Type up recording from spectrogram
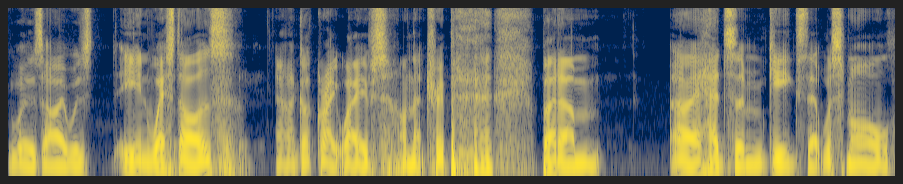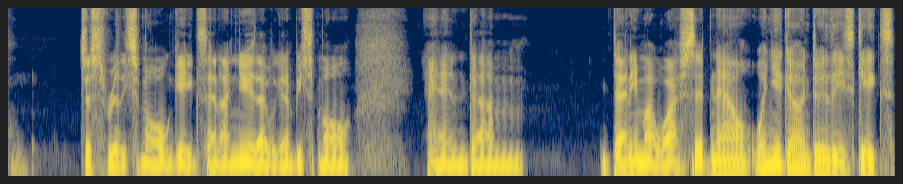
Was I was in West Oz, and I got great waves on that trip, but um, I had some gigs that were small, just really small gigs, and I knew they were going to be small. And um, Danny, my wife, said, "Now, when you go and do these gigs,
